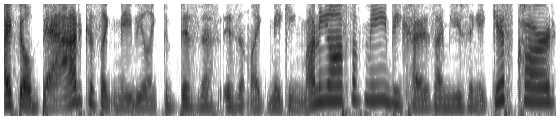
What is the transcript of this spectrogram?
I feel bad because like maybe like the business isn't like making money off of me because I'm using a gift card.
